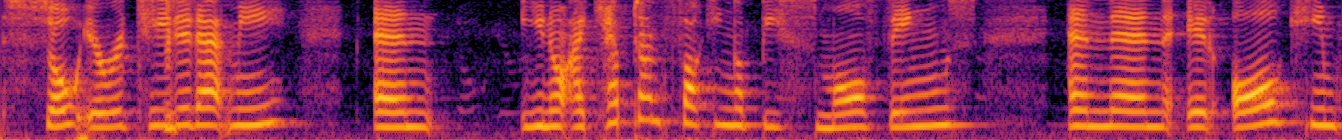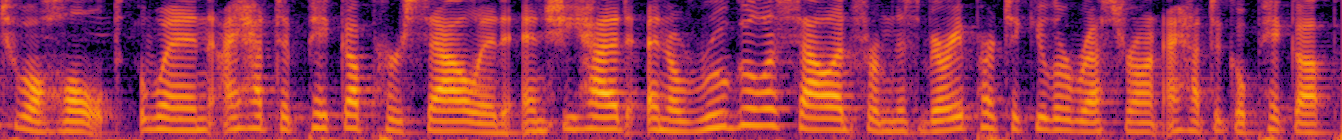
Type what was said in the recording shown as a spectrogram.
so irritated at me. And you know I kept on fucking up these small things and then it all came to a halt when I had to pick up her salad and she had an arugula salad from this very particular restaurant I had to go pick up.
